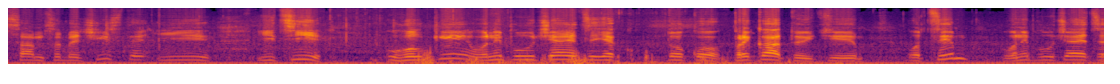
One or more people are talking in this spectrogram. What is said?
сам себе чистить і, і ці уголки, вони виходить, як тільки прикатують оцим, вони виходить,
